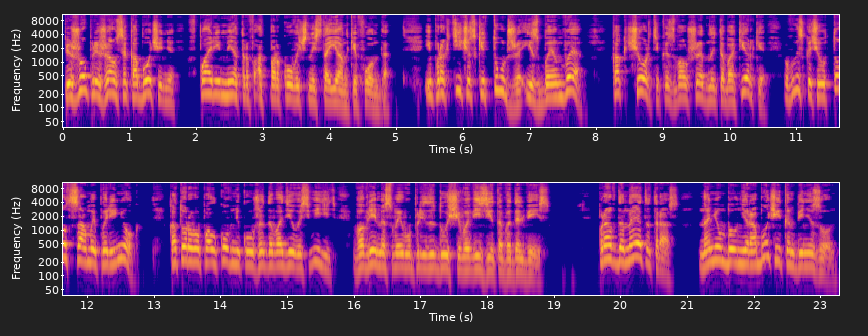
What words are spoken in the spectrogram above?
Пежо прижался к обочине в паре метров от парковочной стоянки фонда. И практически тут же из БМВ, как чертик из волшебной табакерки, выскочил тот самый паренек, которого полковнику уже доводилось видеть во время своего предыдущего визита в Эдельвейс. Правда, на этот раз на нем был не рабочий комбинезон,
